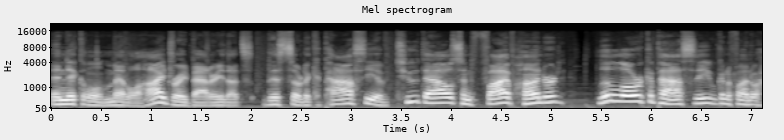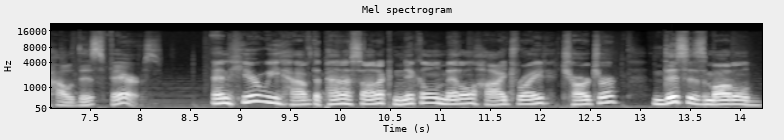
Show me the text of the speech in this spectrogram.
a nickel metal hydride battery that's this sort of capacity of 2,500 little lower capacity, we're going to find out how this fares. And here we have the Panasonic nickel metal hydride charger. This is model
